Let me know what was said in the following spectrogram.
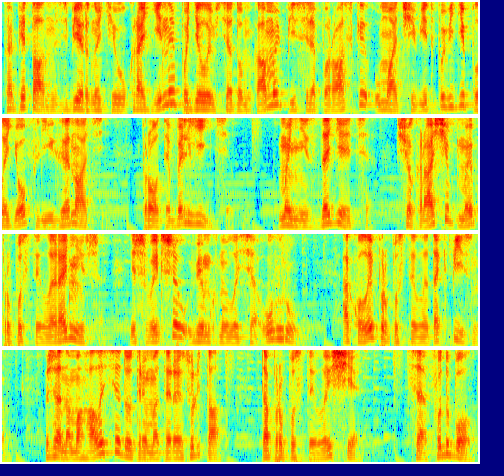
Капітан збірної України поділився думками після поразки у матчі відповіді плей-офф Ліги Націй проти бельгійців. Мені здається, що краще б ми пропустили раніше і швидше увімкнулися у гру. А коли пропустили так пізно, вже намагалися дотримати результат та пропустили ще. Це футбол.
